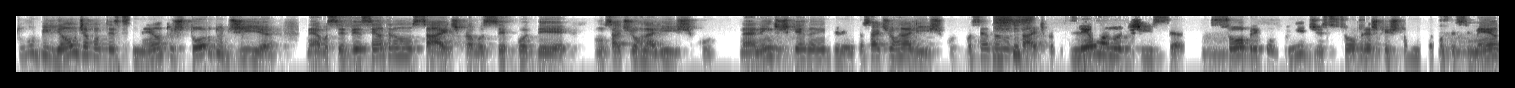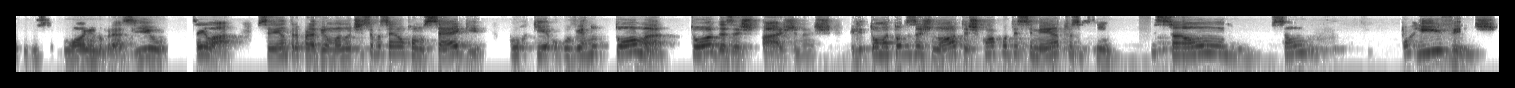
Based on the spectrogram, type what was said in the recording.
turbilhão de acontecimentos todo dia, né? Você vê, você entra num site para você poder, um site jornalístico, né? nem de esquerda nem de direita, é um site jornalístico. Você entra no site para ler uma notícia sobre Covid, sobre as questões de acontecimento, do ciclone no Brasil, sei lá. Você entra para ver uma notícia, você não consegue, porque o governo toma todas as páginas. Ele toma todas as notas com acontecimentos assim, que são, são horríveis.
